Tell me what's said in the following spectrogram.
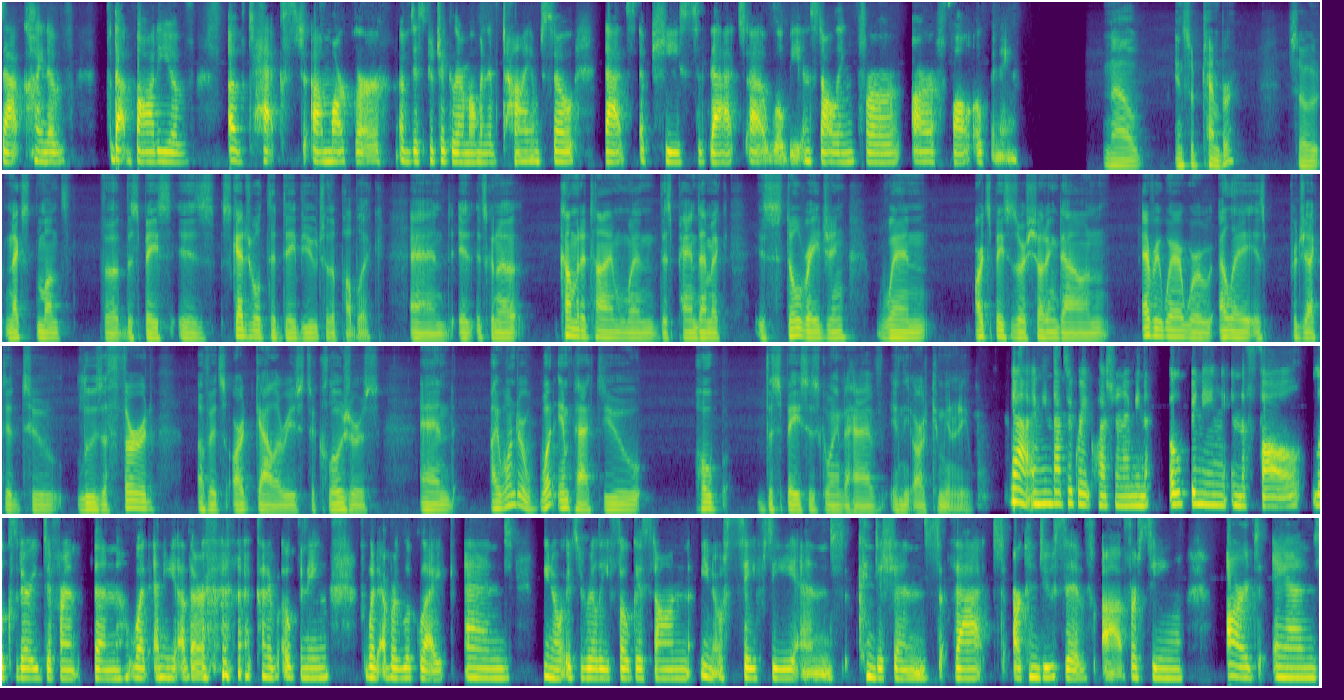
that kind of that body of of text uh, marker of this particular moment of time. So that's a piece that uh, we'll be installing for our fall opening. Now in september so next month the the space is scheduled to debut to the public and it, it's going to come at a time when this pandemic is still raging when art spaces are shutting down everywhere where LA is projected to lose a third of its art galleries to closures. And I wonder what impact you hope the space is going to have in the art community. Yeah, I mean, that's a great question. I mean, opening in the fall looks very different than what any other kind of opening would ever look like. And, you know, it's really focused on, you know, safety and conditions that are conducive uh, for seeing art. And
